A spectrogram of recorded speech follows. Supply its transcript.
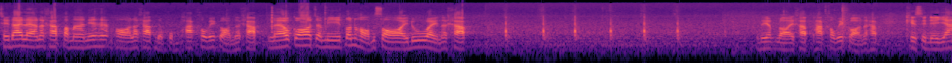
ใช้ได้แล้วนะครับประมาณนี้ฮะพอแล้วครับ เดี๋ยวผมพักเขาไว้ก่อนนะครับ แล้วก็จะมีต้นหอมซอยด้วยนะครับ เรียบร้อยครับ พักเขาไว้ก่อนนะครับเคซิเดย่า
